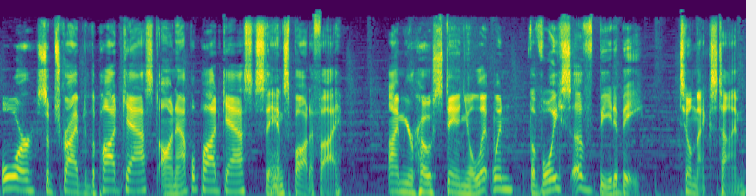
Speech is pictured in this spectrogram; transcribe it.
or subscribe to the podcast on Apple Podcasts and Spotify. I'm your host, Daniel Litwin, the voice of B2B. Till next time.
